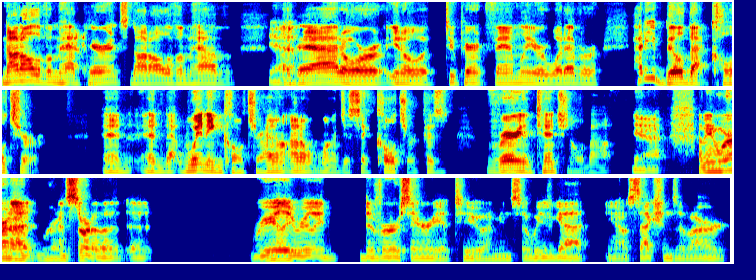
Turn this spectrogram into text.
Not all of them have parents. Not all of them have yeah a dad or you know a two parent family or whatever. How do you build that culture and and that winning culture? I don't I don't want to just say culture because very intentional about. Yeah, I mean we're in a we're in a sort of a, a really really diverse area too. I mean, so we've got you know sections of our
